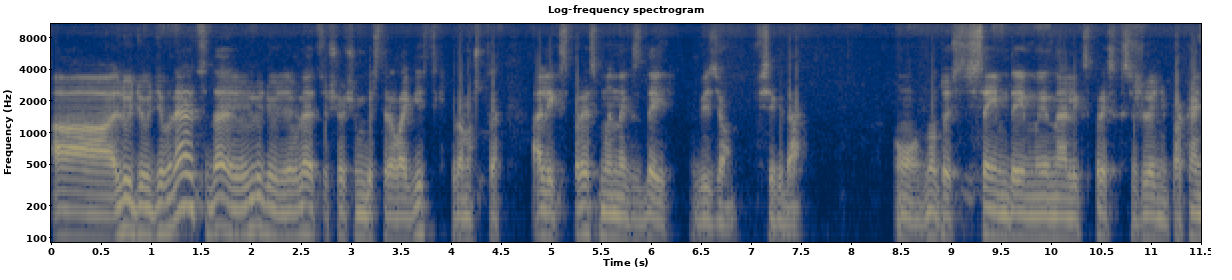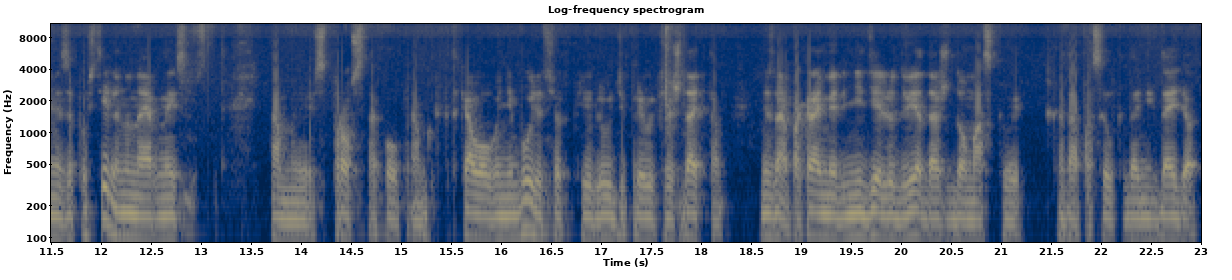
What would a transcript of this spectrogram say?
А люди удивляются, да, и люди удивляются еще очень быстрой логистике, потому что Алиэкспресс мы next day везем всегда. О, ну, то есть same day мы на Алиэкспресс, к сожалению, пока не запустили, но, наверное, там и спроса такого прям как такового не будет. Все-таки люди привыкли ждать там, не знаю, по крайней мере, неделю-две даже до Москвы, когда посылка до них дойдет.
